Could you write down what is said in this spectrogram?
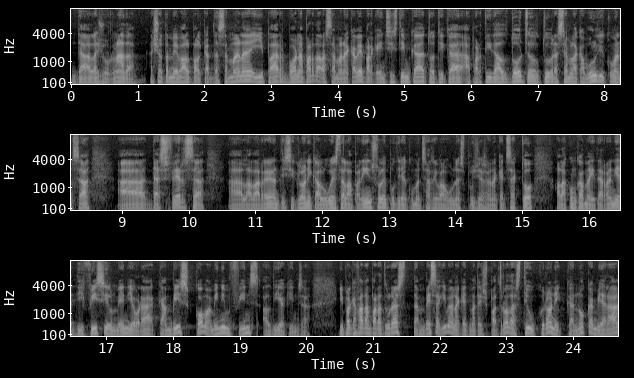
de la jornada. Això també val pel cap de setmana i per bona part de la setmana que ve, perquè insistim que, tot i que a partir del 12 d'octubre sembla que vulgui començar a desfer-se a la barrera anticiclònica a l'oest de la península i podrien començar a arribar algunes pluges en aquest sector, a la conca mediterrània difícilment hi haurà canvis com a mínim fins al dia 15. I pel que fa a temperatures, també seguim en aquest mateix patró d'estiu crònic, que no canviarà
